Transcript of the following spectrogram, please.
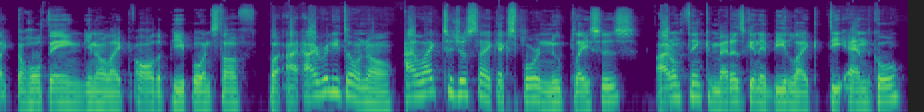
like the whole thing, you know, like all the people and stuff. But I, I really don't know. I like to just like explore new places. I don't think meta's gonna be like the end goal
